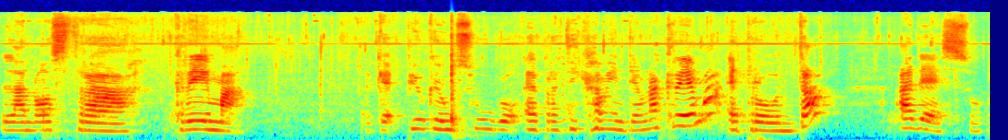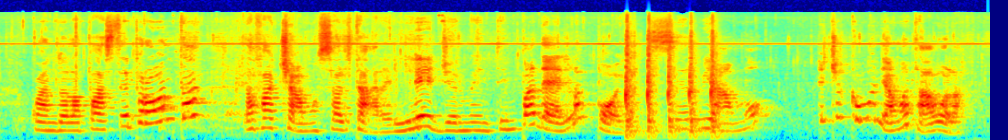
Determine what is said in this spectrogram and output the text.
La nostra crema, perché più che un sugo è praticamente una crema, è pronta. Adesso, quando la pasta è pronta, la facciamo saltare leggermente in padella, poi serviamo e ci accomodiamo a tavola.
